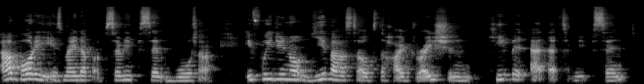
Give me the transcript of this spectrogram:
Our body is made up of 70% water. If we do not give ourselves the hydration, keep it at that 70%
